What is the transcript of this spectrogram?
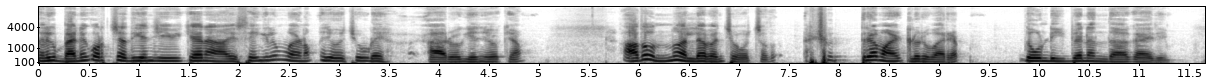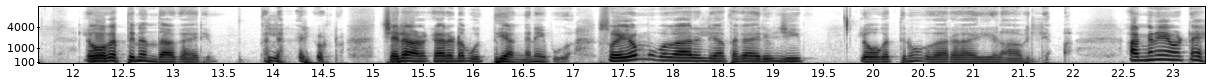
നിനക്ക് ബന കുറച്ചധികം ജീവിക്കാൻ ആയുസെങ്കിലും വേണം എന്ന് ചോദിച്ചുകൂടെ? ആരോഗ്യം ചോദിക്കാം. അതൊന്നുമല്ല അവൻ ചോദിച്ചത്. ക്ഷുദ്രമായിട്ടുള്ളൊരു വരം. അതുകൊണ്ട് ഇവനെന്താ കാര്യം? ലോകത്തിനെന്താ കാര്യം? അല്ല കാര്യമുണ്ട്? ചില ആൾക്കാരുടെ ബുദ്ധി അങ്ങനെ പോവുക. സ്വയം ഉപകാരമില്ലാത്ത കാര്യം ചെയ്യും. ലോകത്തിനും ഉപകാരകാരികളാവില്ല. അങ്ങനെ ആവട്ടെ.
